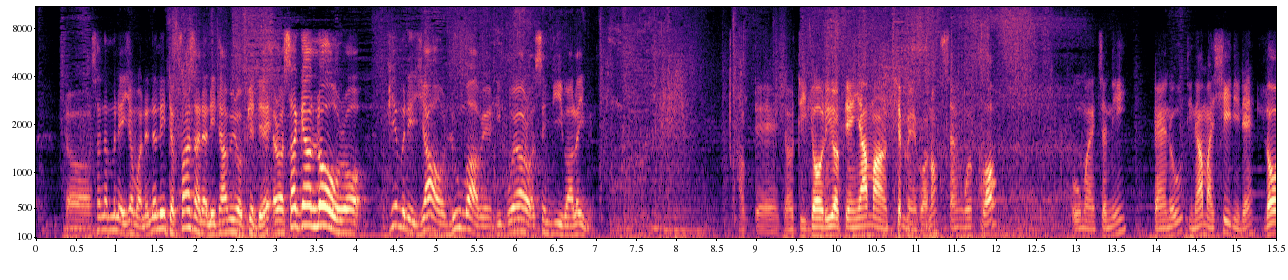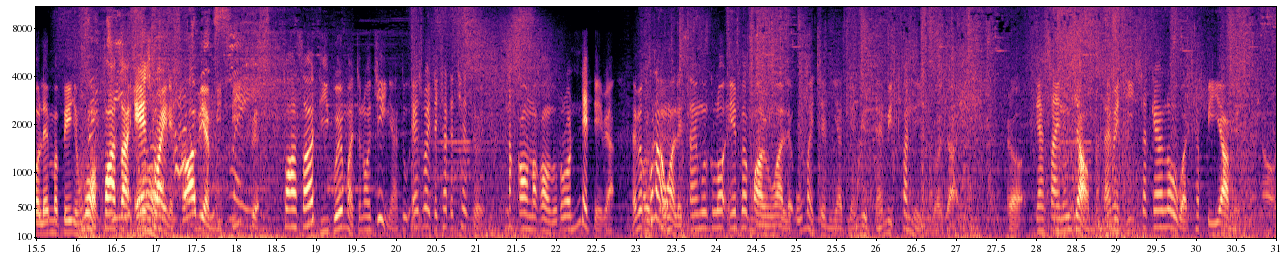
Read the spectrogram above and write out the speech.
တော့12မိနစ်ရောက်မှနည်းနည်းလေး defense ဆန်တဲ့အနေထားမျိုးတော့ဖြစ်တယ်အဲ့တော့ second law ကိုတော့အဖြစ်မနေရအောင်လူမှပဲဒီပွဲကတော့အဆင်ပြေပါလိမ့်မယ်ဟုတ်တယ်ကျွန်တော်ဒီ law လေးတော့ပြန်ရမှဖြစ်မယ်ပေါ့နော် Sandwich Claw Oh my Jenny ဘန်တို့ဒီနားမှာရှိနေတယ် law လည်းမပေးချင်ဟိုက Fasa air strike နဲ့သွားပြန်ပြီဒီအတွက် Fasa ဒီပွဲမှာကျွန်တော်ကြည့်နေတာသူ air strike တစ်ချက်တစ်ချက်ဆိုရင်နှစ်ကောင်နှစ်ကောင်ဆိုတော့နှစ်တယ်ဗျဒါပေမဲ့ခုနကလည်း Sandwich Claw impact မှာတော့ကလည်း Oh my Jenny ကပြန်ပြီး damage ထွက်နေပြီတော့ကြာတယ် အဲ့တော့ပြန်ဆိုင်လို့ရအောင်ဒါပေမဲ့ဒီ second law ကထပ်ပေးရမယ်ဆိုတော့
